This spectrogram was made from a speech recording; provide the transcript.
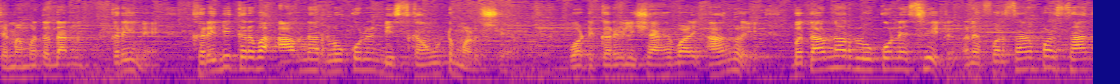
જેમાં મતદાન કરીને ખરીદી કરવા આવનાર લોકોને ડિસ્કાઉન્ટ મળશે. વોટ કરેલી શાહવાળી આંગળે બતાવનાર લોકોને સ્વીટ અને ફરસાણ પણ સાત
